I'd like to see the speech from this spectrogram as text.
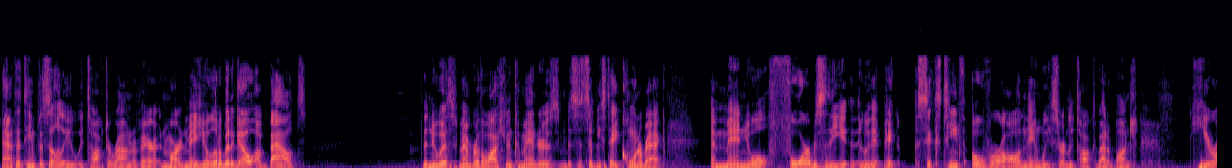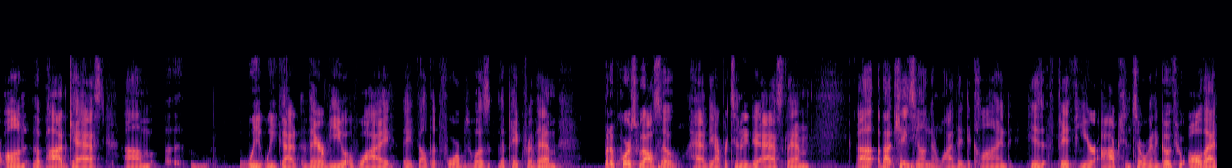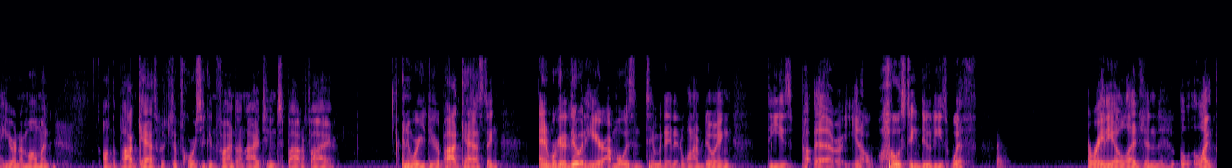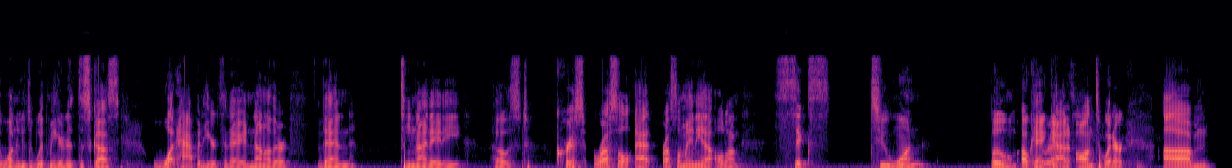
at the team facility. We talked to Ron Rivera and Martin Mayhew a little bit ago about the newest member of the Washington Commanders, Mississippi State cornerback Emmanuel Forbes, the who they picked 16th overall, a name we certainly talked about a bunch here on the podcast. Um, we we got their view of why they felt that Forbes was the pick for them, but of course we also had the opportunity to ask them uh, about Chase Young and why they declined his fifth year option. So we're going to go through all that here in a moment on the podcast, which of course you can find on iTunes, Spotify, anywhere you do your podcasting. And we're going to do it here. I'm always intimidated when I'm doing these, uh, you know, hosting duties with a radio legend like the one who's with me here to discuss what happened here today. None other than Team 980 host Chris Russell at Russellmania. Hold on six two one. Boom. Okay, Correct. got it on Twitter. Um,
